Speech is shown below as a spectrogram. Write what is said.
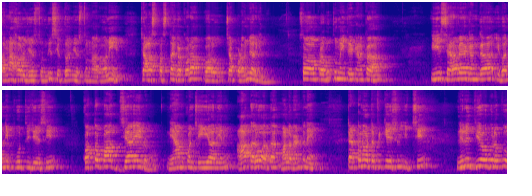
సన్నాహాలు చేస్తుంది సిద్ధం చేస్తున్నారు అని చాలా స్పష్టంగా కూడా వారు చెప్పడం జరిగింది. సో ప్రభుత్వం అయితే కనుక ఈ శరవేగంగా ఇవన్నీ పూర్తి చేసి కొత్త ఉపాధ్యాయులను నియామకం చేయాలి అని ఆ తరువాత మళ్ళీ వెంటనే టెట్ట నోటిఫికేషన్ ఇచ్చి నిరుద్యోగులకు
